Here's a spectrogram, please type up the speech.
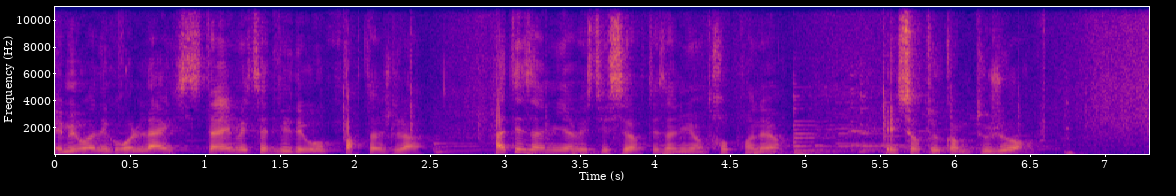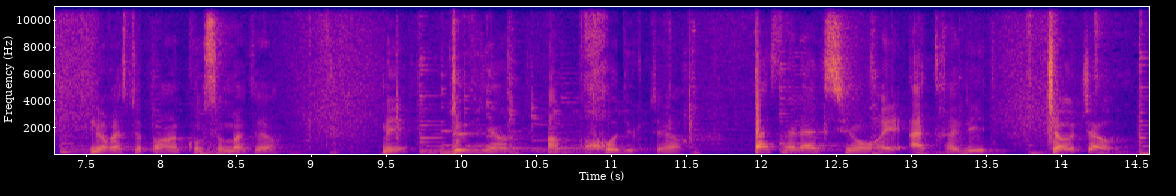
Et mets-moi des gros likes. Si tu as aimé cette vidéo, partage-la à tes amis investisseurs, tes amis entrepreneurs. Et surtout, comme toujours, ne reste pas un consommateur, mais deviens un producteur. Passe à l'action et à très vite. Ciao, ciao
